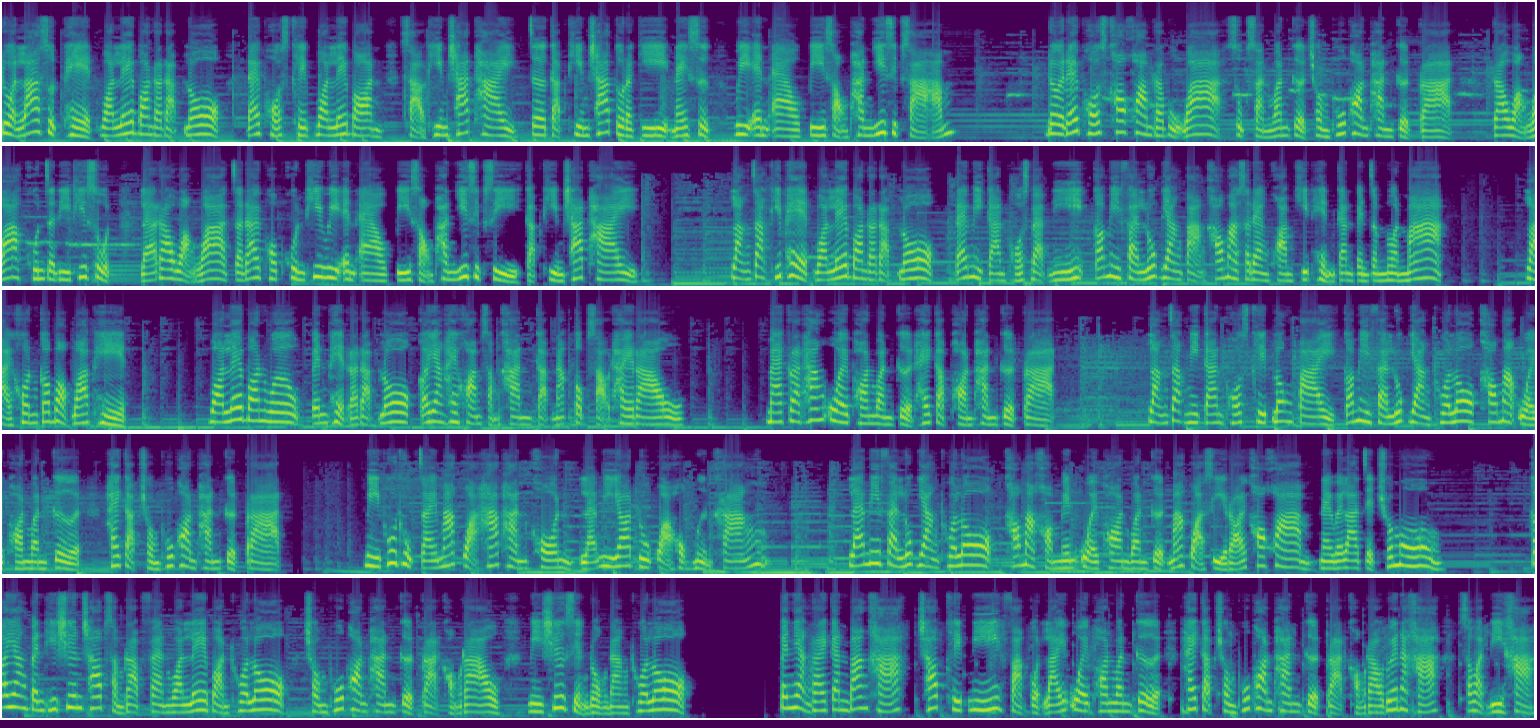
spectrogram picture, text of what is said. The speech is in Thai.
ด่วนล่าสุดเพจวอลเลย์บอลระดับโลก ได้โพสต์คลิปวอลเลย์บอลสาวทีมชาติไทย เจอกับทีมชาติตุรกีในศึก VNL ปี 2023 โดยได้โพสต์ข้อความระบุว่าสุขสันต์วันเกิดชมพู่พรพันธ์เกิดปราด เราหวังว่าคุณจะดีที่สุด และเราหวังว่าจะได้พบคุณที่ VNL ปี 2024 กับทีมชาติไทยหลังจากที่เพจวอลเลย์บอลระดับโลก ได้มีการโพสต์แบบนี้ ก็มีแฟนลูกยางต่างเข้ามาแสดงความคิดเห็นกันเป็นจำนวนมาก หลายคนก็บอกว่าเพจวอลเลย์บอลเวิลด์เป็นเพจระดับโลกก็ยังให้ความสำคัญกับนักตบสาวไทยเรา แม้กระทั่งอวยพรวันเกิดให้กับพรพันธ์เกิดปราด หลังจากมีการโพสต์คลิปลงไป ก็มีแฟนลูกยางทั่วโลกเข้ามาอวยพรวันเกิด ให้กับชมพู่พรพันธ์เกิดปราด มีผู้ถูกใจมากกว่า 5,000 คน และมียอดดูกว่า 60,000 ครั้ง และมีแฟนลูกยางทั่วโลกเข้ามาคอมเมนต์อวยพรวันเกิดมากกว่า 400 ข้อความในเวลา 7 ชั่วโมง ก็ยังเป็นที่ชื่นชอบสำหรับแฟนวอลเลย์บอลทั่วโลก ชมพู่พรพันธ์เกิดปราดของเรา มีชื่อเสียงโด่งดังทั่วโลก เป็นอย่างไรกันบ้างคะ ชอบคลิปนี้ฝากกดไลค์อวยพรวันเกิด ให้กับชมพู่พรพันธ์เกิดปราดของเราด้วยนะคะ สวัสดีค่ะ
